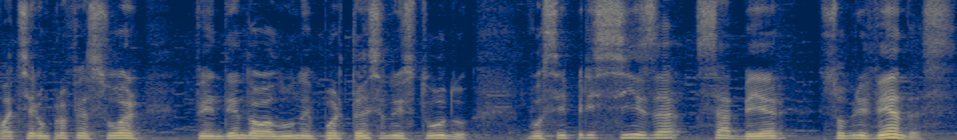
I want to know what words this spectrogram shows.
pode ser um professor vendendo ao aluno a importância do estudo. Você precisa saber sobre vendas.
